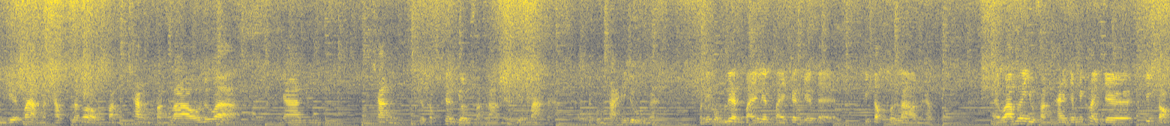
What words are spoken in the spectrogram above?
มีเยอะมากนะครับ แล้วก็ฝั่งช่างฝั่งลาวหรือว่างานช่างเกี่ยวกับเครื่องยนต์ฝั่งลาวเนี่ยเยอะมากนะครับแต่ผมถ่ายให้ดูนะวันนี้ผมเลื่อนไปเลื่อนไปก็เจอแต่ ทิกตอกคนลาวนะครับ แต่ว่าเมื่ออยู่ฝั่งไทยจะไม่ค่อยเจอทิกตอก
